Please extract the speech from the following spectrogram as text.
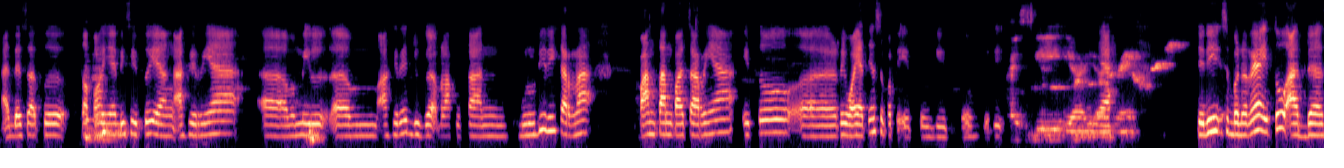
ada satu tokohnya di situ yang akhirnya uh, memil um, akhirnya juga melakukan bunuh diri karena mantan pacarnya itu uh, riwayatnya seperti itu gitu. Jadi I see, yeah, yeah, ya. Jadi sebenarnya itu ada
